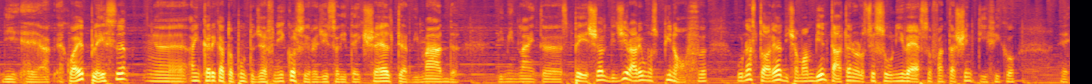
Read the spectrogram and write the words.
di eh, A Quiet Place, eh, ha incaricato appunto Jeff Nichols, il regista di Take Shelter, di Mad, di Midnight eh, Special, di girare uno spin-off, una storia diciamo ambientata nello stesso universo fantascientifico e,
